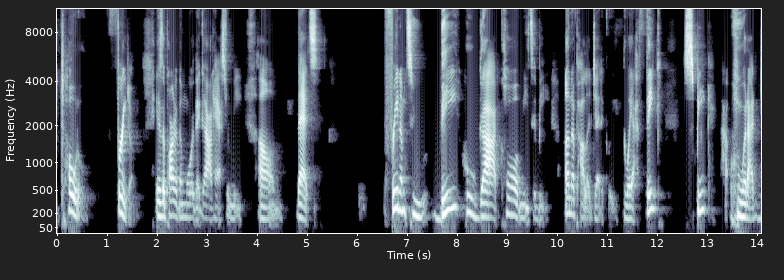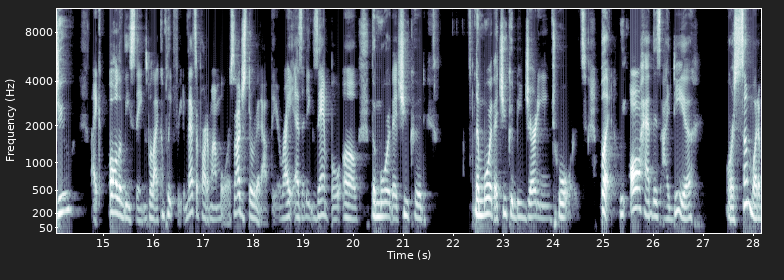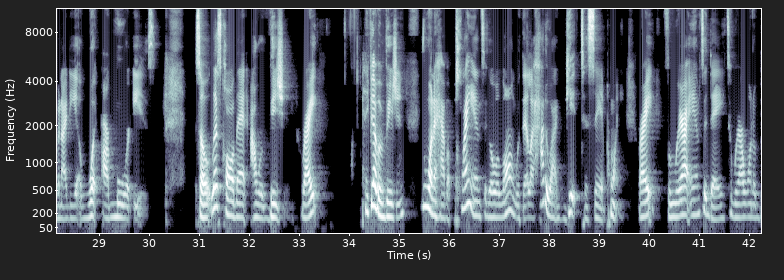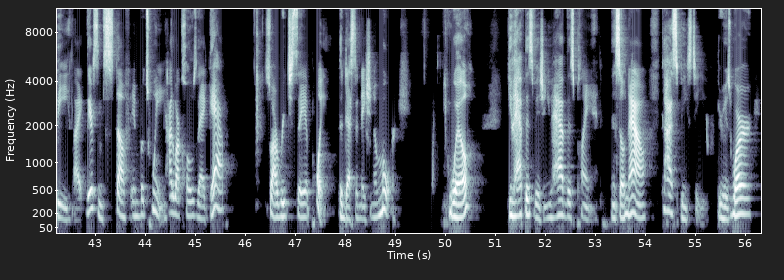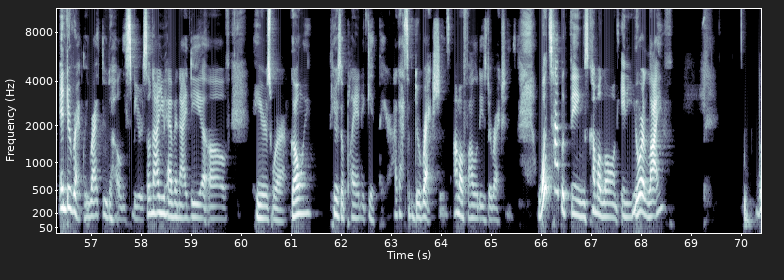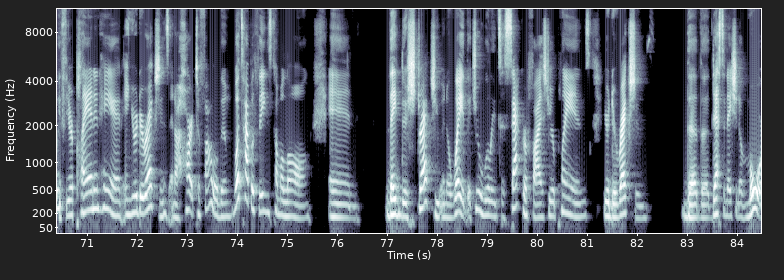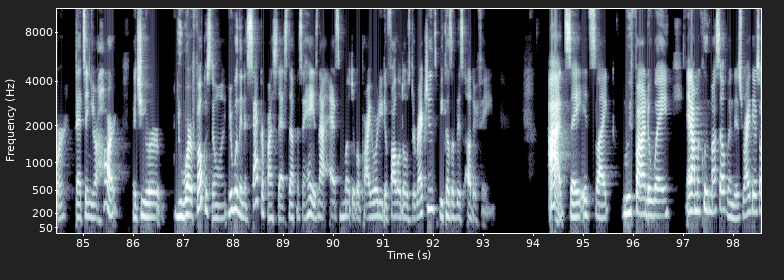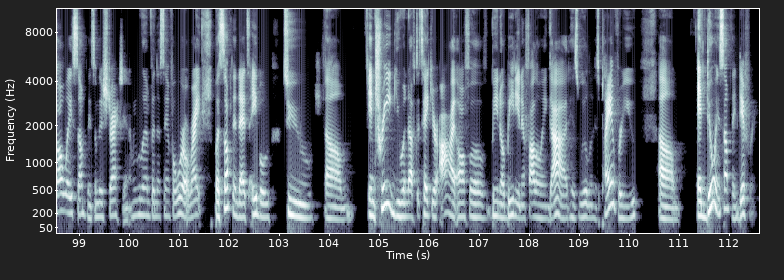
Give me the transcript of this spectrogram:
total freedom, is a part of the more that God has for me. Um, that's freedom to be who God called me to be unapologetically. The way I think, speak, what I do, like all of these things, but like complete freedom. That's a part of my more. So I'll just throw that out there, right? As an example of the more that you could the more that you could be journeying towards. But we all have this idea or somewhat of an idea of what our more is. So let's call that our vision, right? If you have a vision, you want to have a plan to go along with that. Like, how do I get to said point, right? From where I am today to where I want to be. Like there's some stuff in between. How do I close that gap so I reach said point, the destination of more? Well, you have this vision, you have this plan. And so now God speaks to you through his word and directly right through the Holy Spirit. So now you have an idea of here's where I'm going, here's a plan to get there. I got some directions. I'm going to follow these directions. What type of things come along in your life with your plan in hand and your directions and a heart to follow them, what type of things come along and they distract you in a way that you're willing to sacrifice your plans, your directions, the the destination of more that's in your heart that you're you were focused on, you're willing to sacrifice that stuff and say, hey, it's not as much of a priority to follow those directions because of this other thing. I'd say it's like we find a way, and I'm including myself in this, right? There's always something, some distraction. I mean, we live in a sinful world, right? But something that's able to um, intrigue you enough to take your eye off of being obedient and following God, His will and His plan for you, um, and doing something different.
